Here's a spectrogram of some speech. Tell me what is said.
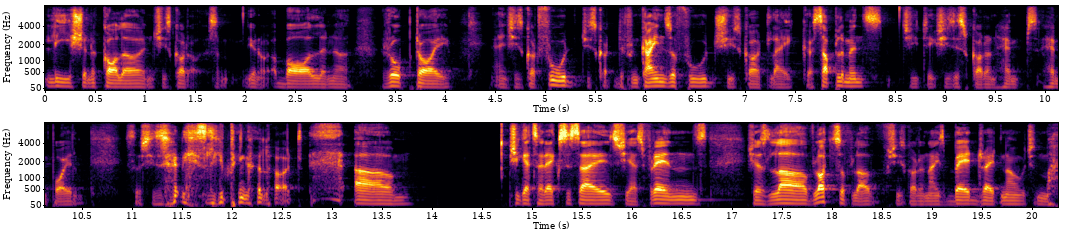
leash and a collar and she's got some you know a ball and a rope toy and she's got food. She's got different kinds of food. She's got like uh, supplements. She takes she's just got on hemp hemp oil. So she's really sleeping a lot. Um, she gets her exercise. She has friends. She has love lots of love. She's got a nice bed right now which is my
